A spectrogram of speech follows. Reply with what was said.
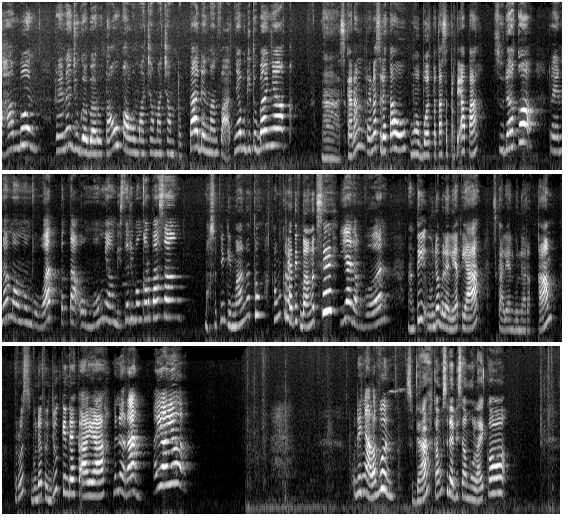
Paham bun. Rena juga baru tahu kalau macam-macam peta dan manfaatnya begitu banyak. Nah, sekarang Rena sudah tahu mau buat peta seperti apa? Sudah kok, Rena mau membuat peta umum yang bisa dibongkar pasang. Maksudnya gimana tuh? Kamu kreatif banget sih. Iya dong bun. Nanti Bunda boleh lihat ya. Sekalian Bunda rekam, terus Bunda tunjukin deh ke Ayah. Beneran? Ayo ayo. Udah nyala bun? Sudah, kamu sudah bisa mulai kok.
